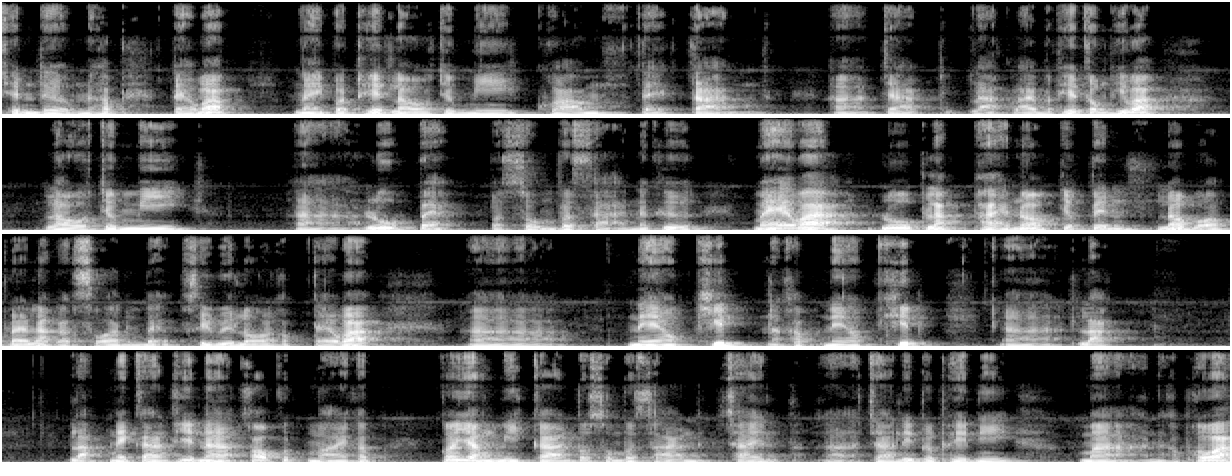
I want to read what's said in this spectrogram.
เช่นเดิมนะครับ แต่ว่าในประเทศเราจะมีความแตกต่างาจากหลากหลายประเทศตรงที่ว่าเราจะมีรูปแบบผสมผสานก็คือ แม้ว่ารูปลักษณ์ภายนอกจะเป็นระบอบลายลักษณ์อักษรแบบซิวิลลครับแต่ว่าแนวคิดนะครับแนวคิดหลักหลักในการพิจารณาข้อกฎหมายครับก็ยังมีการผสมผสานใช้จารีตประเพณีมานะครับเพราะว่า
